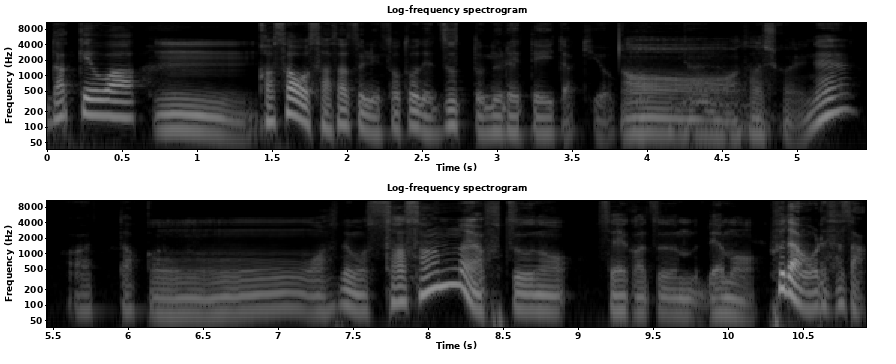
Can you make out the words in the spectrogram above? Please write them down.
だけはうん。傘をささずに外でずっと濡れていた記憶ああ、確かにね。あったかう。ーん。あでも刺さんのや、普通の生活でも。普段俺ささん。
